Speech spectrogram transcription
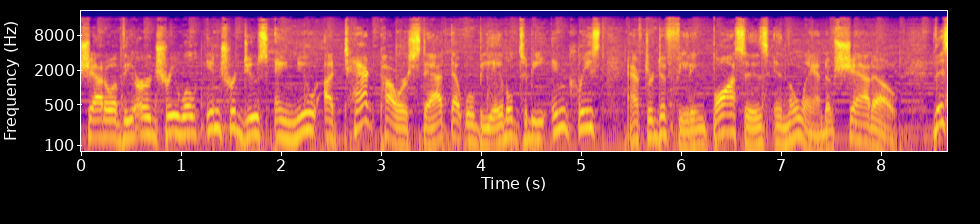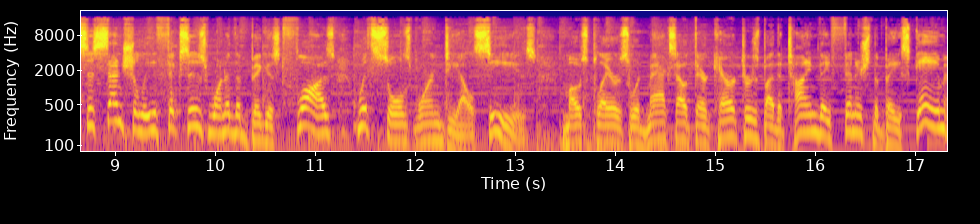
Shadow of the Erdtree will introduce a new attack power stat that will be able to be increased after defeating bosses in the Land of Shadow. This essentially fixes one of the biggest flaws with Soulsborne DLCs. Most players would max out their characters by the time they finished the base game,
